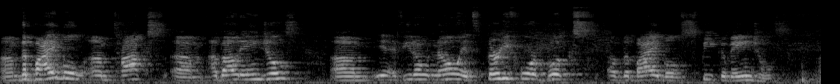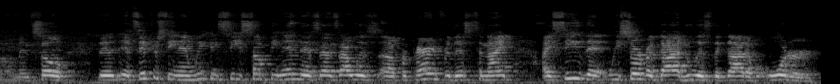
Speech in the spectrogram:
Um, the Bible um, talks um, about angels. Um, if you don't know, it's 34 books of the Bible speak of angels. Um, and so it's interesting, and we can see something in this. As I was uh, preparing for this tonight, I see that we serve a God who is the God of order.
